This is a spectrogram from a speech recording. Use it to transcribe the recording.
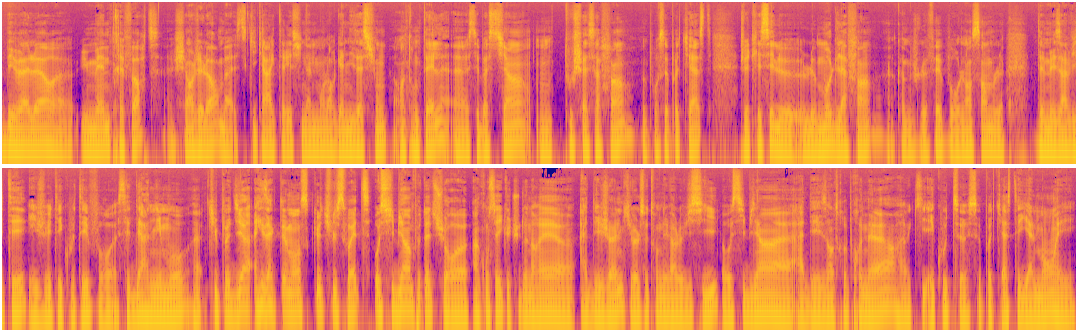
Des valeurs humaines très fortes chez Angelor, bah, ce qui caractérise finalement organisation en tant que telle. Euh, Sébastien, on touche à sa fin pour ce podcast. Je vais te laisser le, le mot de la fin, euh, comme je le fais pour l'ensemble de mes invités, et je vais t'écouter pour euh, ces derniers mots. Tu peux dire exactement ce que tu souhaites, aussi bien peut-être sur un conseil que tu donnerais à des jeunes qui veulent se tourner vers le VC, aussi bien à des entrepreneurs qui écoutent ce podcast également et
